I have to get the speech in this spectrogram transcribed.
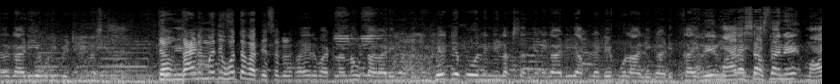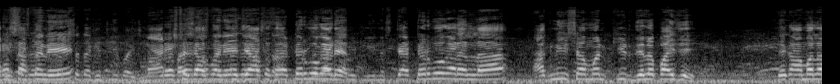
तर गाडी एवढी पेटली नसती. त्या गाडीमध्ये होतं का ते सगळं? फायर बाटला नव्हता गाडीमध्ये. मग हे डेपोवाल्यांनी लक्षात घेणे गाडी आपल्या डेपोला आली गाडीत काय आणि महाराष्ट्र शासनाने महाराष्ट्र शासनाने दक्षता घेतली पाहिजे. महाराष्ट्र शासनाने ज्या आता टर्बो गाड्या आहेत, त्या टर्बो गाड्यांना अग्निशमन किट दिलं पाहिजे. ते का आम्हाला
